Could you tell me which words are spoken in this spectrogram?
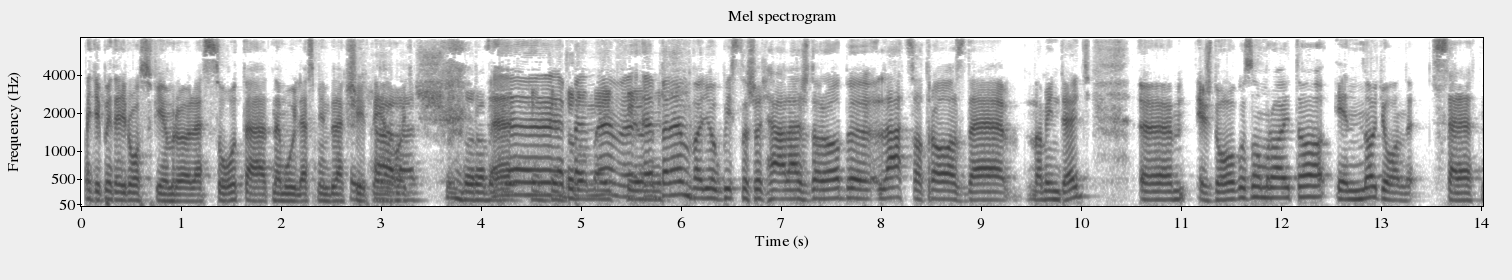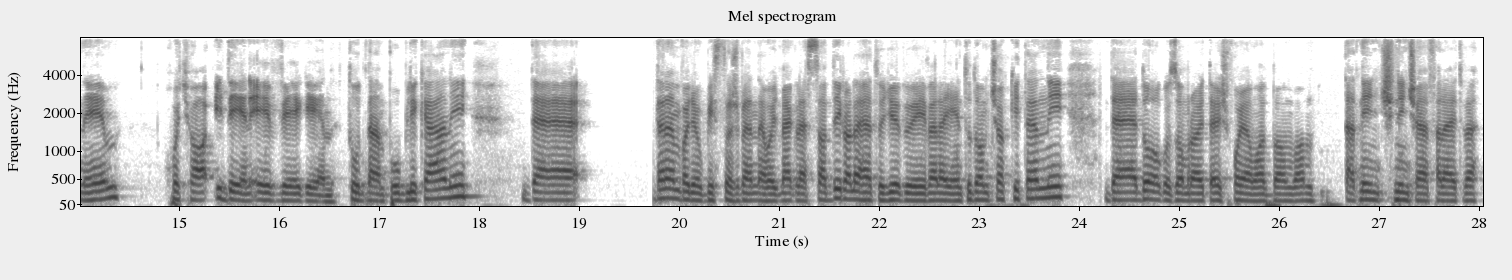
Egyébként egy rossz filmről lesz szó, tehát nem úgy lesz, mint Black Sheepnél, hogy darab. Ebben tudom, nem, film. ebben nem vagyok biztos, hogy hálás darab. Látszatra az, de na mindegy. Ö, És dolgozom rajta. Én nagyon szeretném, hogyha idén év végén tudnám publikálni, de de nem vagyok biztos benne, hogy meg lesz addigra. Lehet, hogy jövő év elején tudom csak kitenni, de dolgozom rajta, és folyamatban van. Tehát nincs, nincs elfelejtve.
